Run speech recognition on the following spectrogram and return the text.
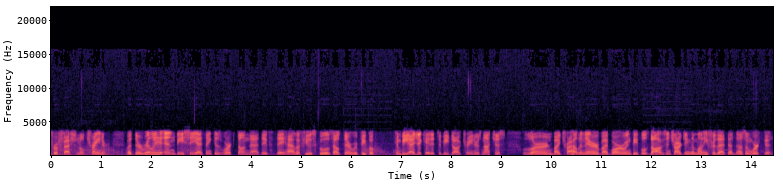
professional trainer. But they're really, and BC, I think, has worked on that. They've they have a few schools out there where people can be educated to be dog trainers, not just learn by trial and error by borrowing people's dogs and charging them money for that. That doesn't work good.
